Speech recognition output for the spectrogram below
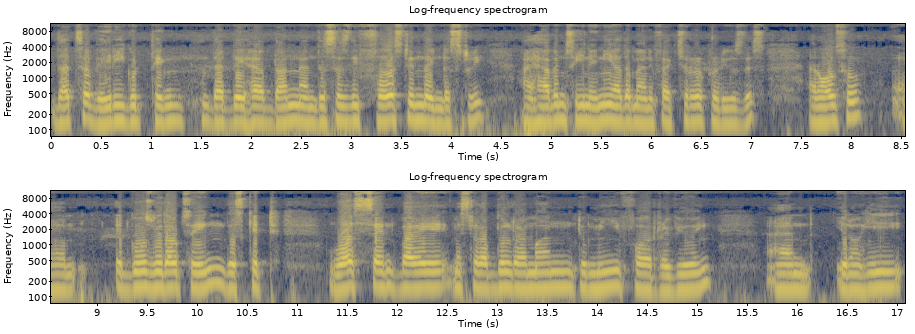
that's a very good thing that they have done and this is the first in the industry. I haven't seen any other manufacturer produce this. And also um, it goes without saying this kit was sent by mr abdul rahman to me for reviewing and you know he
